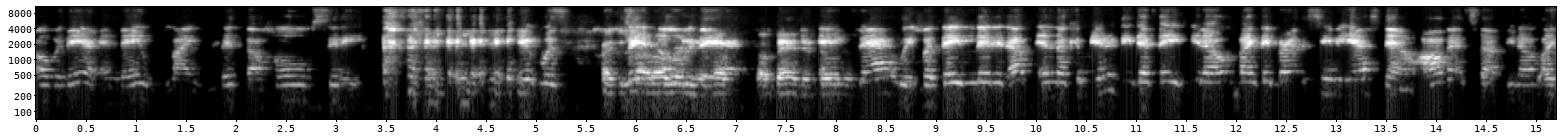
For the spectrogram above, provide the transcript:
over there and they like lit the whole city. it was lit over there. Abandoned Exactly, but they lit it up in the community that they, you know, like they burned the CVS down, all that stuff, you know, like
